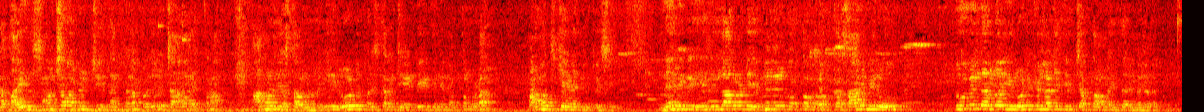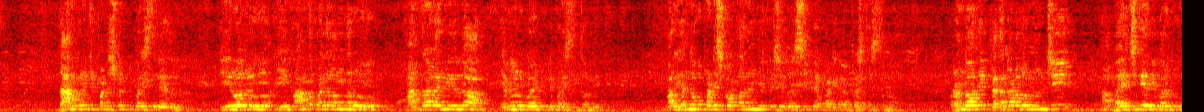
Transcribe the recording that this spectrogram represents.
గత ఐదు సంవత్సరాల నుంచి దానిపైన ప్రజలు చాలా ఎత్తున ఆందోళన చేస్తూ ఉన్నారు. ఈ రోడ్డు పరిష్కారం చేయండి దీన్ని మొత్తం కూడా మరమ్మతు చేయండి అని చెప్పేసి. నేను ఈ జిల్లాలో ఉండే ఎమ్మెల్యేలు కొత్త ఒక్కసారి మీరు టూ వీలర్లో ఈ రోడ్డుకి వెళ్ళండి అని చెప్పి చెప్తా ఉన్నా ఇద్దరు ఎమ్మెల్యేలకు. దాని గురించి పట్టించుకునే పరిస్థితి లేదు. ఈరోజు ఈ ప్రాంత ప్రజలందరూ మంత్రాలయం మీదుగా ఎమ్మెల్యేలు పోయేటువంటి పరిస్థితి ఉంది. మరి ఎందుకు పట్టించుకోవట్లేదని చెప్పేసి ఈరోజు సిపిఐ పార్టీ మేము ప్రశ్నిస్తున్నాం. రెండవది పెదకడబూరు నుంచి ఆ బయచిగేరి వరకు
